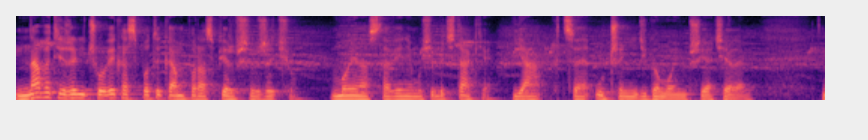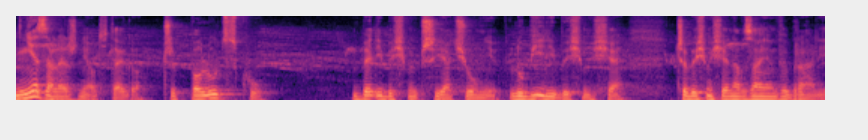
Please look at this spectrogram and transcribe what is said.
Nawet jeżeli człowieka spotykam po raz pierwszy w życiu, moje nastawienie musi być takie: ja chcę uczynić go moim przyjacielem. Niezależnie od tego, czy po ludzku bylibyśmy przyjaciółmi, lubilibyśmy się, czy byśmy się nawzajem wybrali,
